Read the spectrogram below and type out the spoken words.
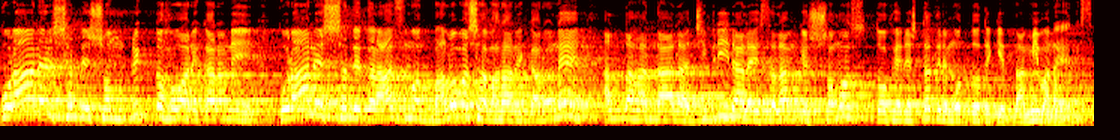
কোরআনের সাথে সম্পৃক্ত হওয়ার কারণে, কোরআনের সাথে তার আজমত, ভালোবাসা বাড়ার কারণে আল্লাহ তাআলা জিব্রিল আলাইহিস সালামকে সমস্ত ফেরেশতাদের মধ্য থেকে দামি বানায় দিয়েছে।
